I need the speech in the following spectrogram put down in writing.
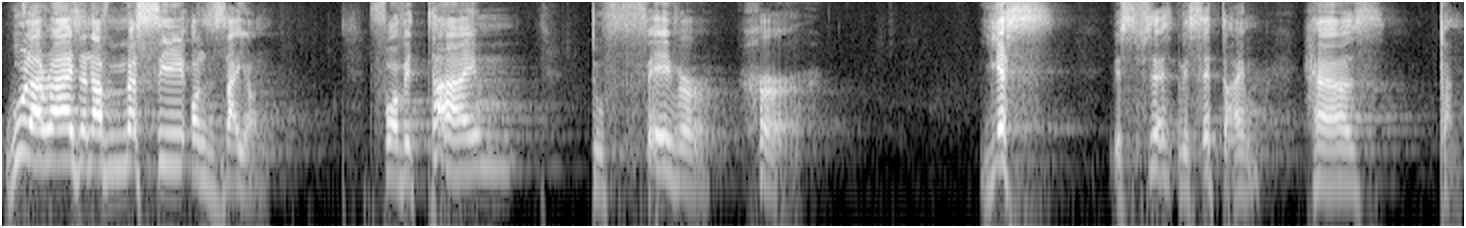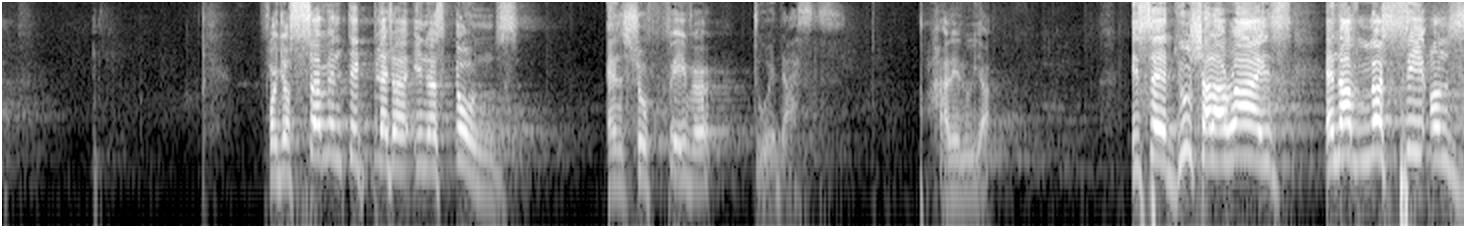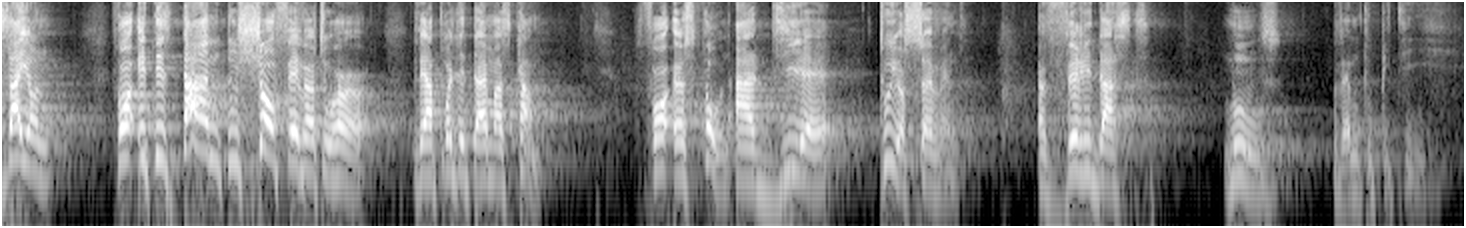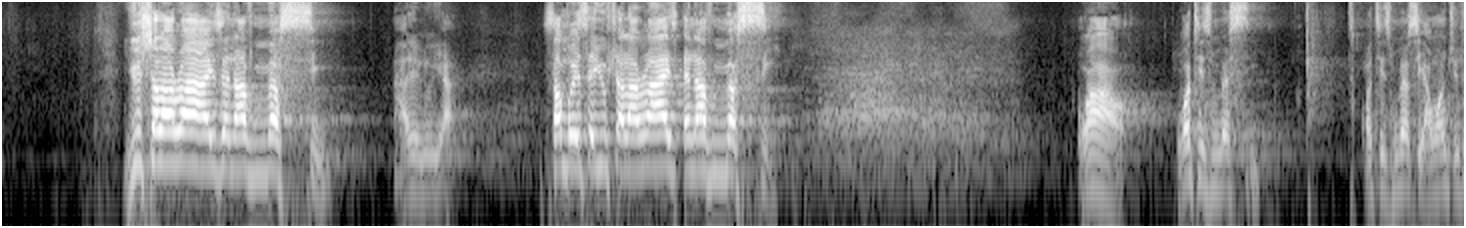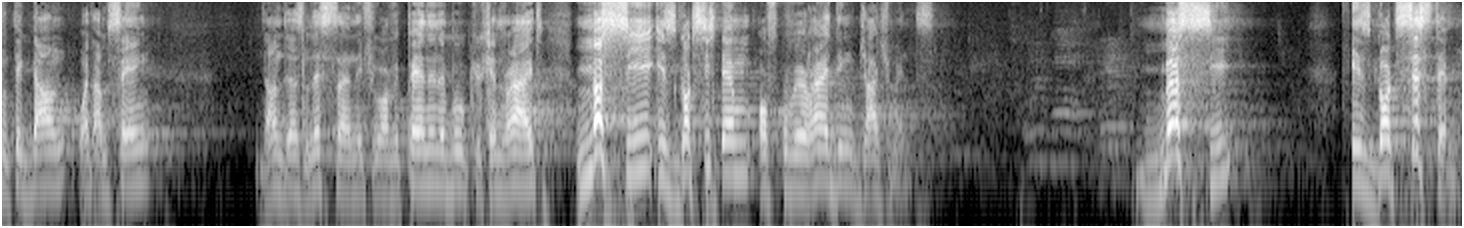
will arise and have mercy on Zion for the time to favor her. Yes, the set time has come. For your servant take pleasure in her stones and show favor to a dust. Hallelujah. He said, You shall arise and have mercy on Zion, for it is time to show favor to her. The appointed time has come. For a stone are dear to your servant, a very dust moves them to pity. You shall arise and have mercy. Hallelujah. Somebody say, You shall arise and have mercy. Wow. What is mercy? What is mercy? I want you to take down what I'm saying. Don't just listen. If you have a pen in a book, you can write. Mercy is God's system of overriding judgment. Mercy is God's system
